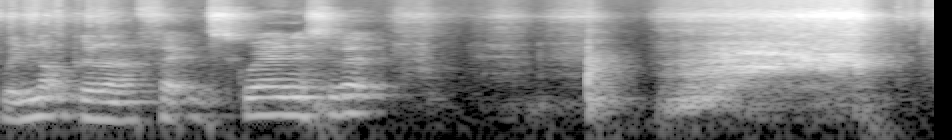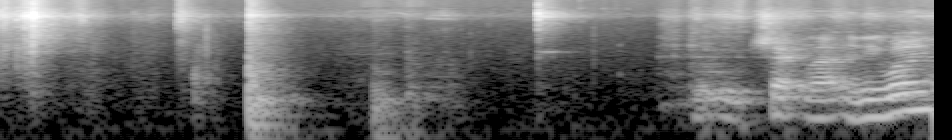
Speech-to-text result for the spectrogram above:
we're not going to affect the squareness of it. But we'll check that anyway.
